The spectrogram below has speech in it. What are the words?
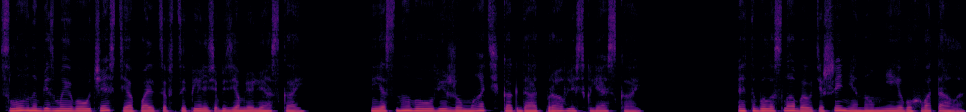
Словно без моего участия пальцы вцепились в землю Лиаскай. Я снова увижу мать, когда отправлюсь к Лиаскай. Это было слабое утешение, но мне его хватало.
